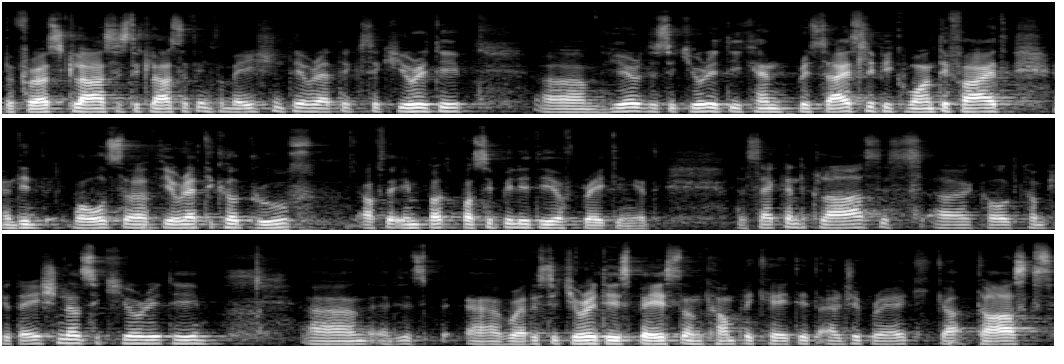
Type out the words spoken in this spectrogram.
the first class is the class of information theoretic security. Um, here the security can precisely be quantified and involves a theoretical proof of the impossibility of breaking it. The second class is uh, called computational security and it's uh, where the security is based on complicated algebraic tasks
